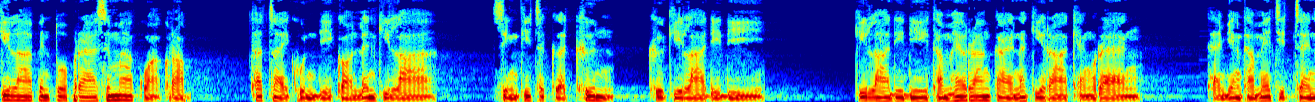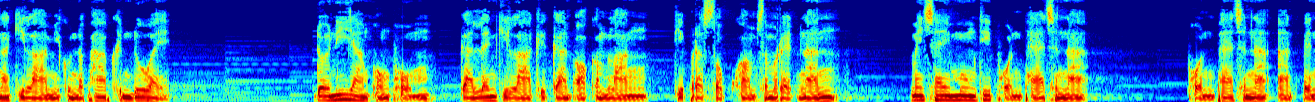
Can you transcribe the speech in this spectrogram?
กีฬาเป็นตัวแปรเสียมากกว่าครับ ถ้าใจคุณดีก่อนเล่นกีฬา สิ่งที่จะเกิดขึ้นคือกีฬาดีๆ กีฬาดีๆทำให้ร่างกายนักกีฬาแข็งแรง แถมยังทำให้จิตใจนักกีฬามีคุณภาพขึ้นด้วย โดยนิยามของผมการเล่นกีฬาคือการออกกำลังที่ประสบความสำเร็จนั้น ไม่ใช่มุ่งที่ผลแพ้ชนะ ผลแพ้ชนะอาจเป็น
